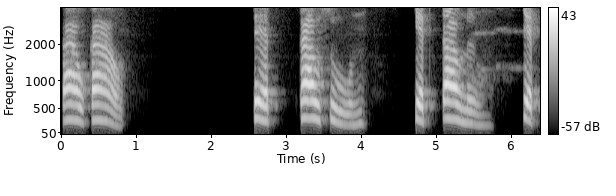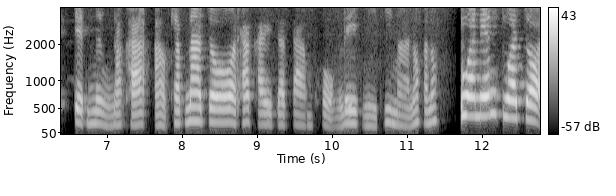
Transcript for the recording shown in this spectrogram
เก้าเก้าเจ็ดเก้าศูนย์เจ็ดเก้าหนึ่งเจ็ดเจ็ดหนึ่งนะคะอ้าวแคปหน้าจอถ้าใครจะตามของเลขมีที่มาเนาะค่ะเนาะตัวเน้นตัวเจาะ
